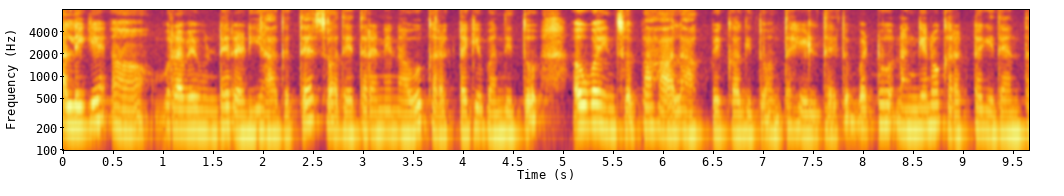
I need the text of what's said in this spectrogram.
ಅಲ್ಲಿಗೆ ರವೆ ಉಂಡೆ ರೆಡಿ ಆಗುತ್ತೆ. ಸೊ ಅದೇ ಥರನೇ ನಾವು ಕರೆಕ್ಟಾಗಿ ಬಂದಿತ್ತು. ಅವ್ವ ಇನ್ನು ಸ್ವಲ್ಪ ಹಾಲು ಹಾಕಬೇಕಾಗಿತ್ತು ಅಂತ ಹೇಳ್ತಾ ಇತ್ತು. ಬಟ್ ನನಗೇನೋ ಕರೆಕ್ಟಾಗಿದೆ ಅಂತ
